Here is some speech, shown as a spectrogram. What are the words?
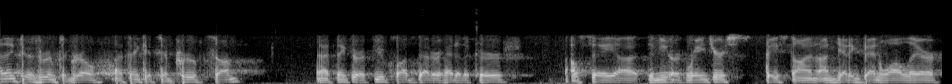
I think there's room to grow. I think it's improved some. And I think there are a few clubs that are ahead of the curve. I'll say uh, the New York Rangers, based on, on getting Benoit Allaire.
